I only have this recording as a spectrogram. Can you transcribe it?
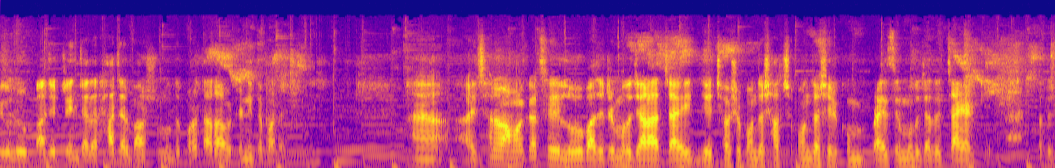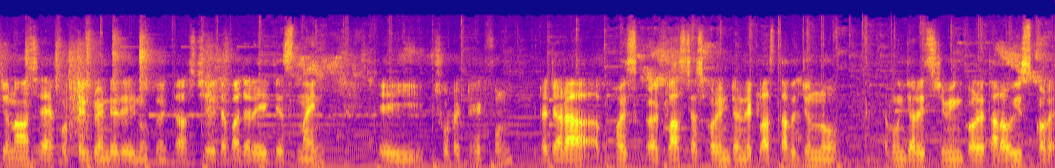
এগুলোর বাজেট রেঞ্জ যাদের হাজার বারোশোর মধ্যে পড়ে তারা ওটা নিতে পারে। হ্যাঁ এছাড়াও আমার কাছে লো বাজেটের মধ্যে যারা চায় যে ছয়শো পঞ্চাশ, সাতশো পঞ্চাশ এরকম প্রাইসের মধ্যে যাদের চাই আর কি তাদের জন্য আছে অ্যাফোরটেক ব্র্যান্ডের এই নতুন একটা আসছে। এটা বাজারে এইচ এস নাইন এই ছোট একটা হেডফোন এটা যারা ভয়েস ক্লাস টাস করে ইন্টারনেট ক্লাস তাদের জন্য এবং যারা স্ট্রিমিং করে তারাও ইউজ করে।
